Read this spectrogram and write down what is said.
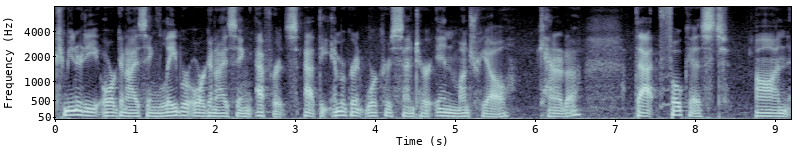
community organizing, labor organizing efforts at the Immigrant Workers Center in Montreal, Canada, that focused on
